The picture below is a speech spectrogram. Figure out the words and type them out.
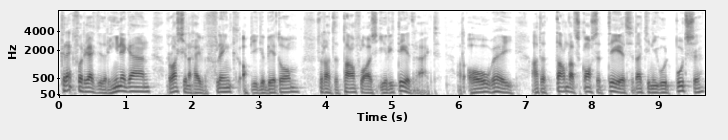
Krijg voordat je erheen gaat, ras je nog even flink op je gebit om, zodat de tandvlees irriteerd raakt. Want oh wee, als de tandarts constateert dat je niet goed poetsen,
